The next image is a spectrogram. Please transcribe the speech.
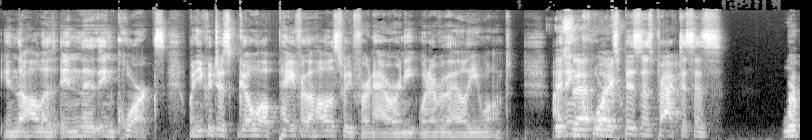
in the holo- in the in Quark's when you could just go up, pay for the holosuite for an hour and eat whatever the hell you want? I think that Quark's like- business practices Would are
